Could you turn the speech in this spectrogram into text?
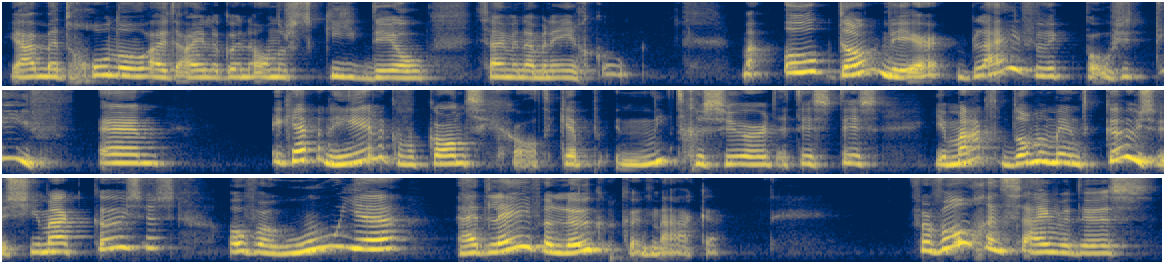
ja, met de gondel uiteindelijk een ander skideel zijn we naar beneden gekomen. Maar ook dan weer blijf ik positief. En ik heb een heerlijke vakantie gehad. Ik heb niet gezeurd. Het is, het is, je maakt op dat moment keuzes. Je maakt keuzes over hoe je het leven leuker kunt maken. Vervolgens zijn we dus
